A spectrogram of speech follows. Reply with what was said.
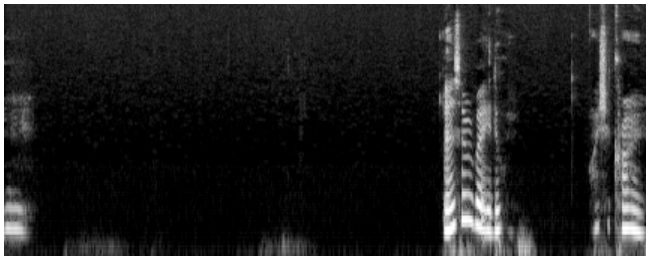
Hmm. What is everybody doing? Why is she crying?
